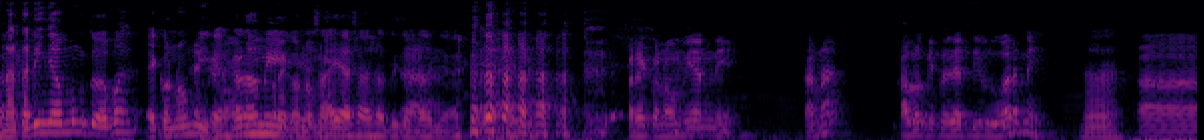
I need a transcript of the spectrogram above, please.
Nah tadi nyambung tuh apa? Ekonomi, kan? Ekonomi, Perekonomian. saya salah satu Nah. contohnya. perekonomian nih. Karena kalau kita lihat di luar nih, Nah, eh,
